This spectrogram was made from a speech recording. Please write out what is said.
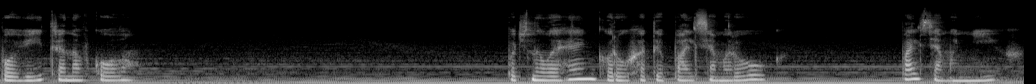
повітря навколо. Почни легенько рухати пальцями рук, пальцями ніг.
